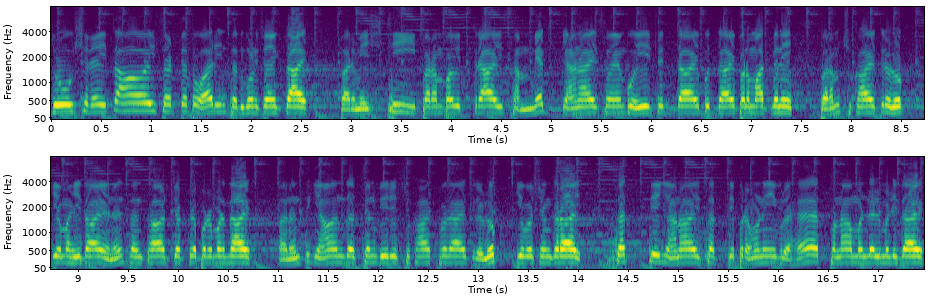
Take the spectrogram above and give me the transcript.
दोष रहिताय सत्यत्वारिन सद्गुण संयुक्ताय। परमेष्ठी परम पवित्राय, सम्यक ज्ञानाय स्वयं भूहि सिद्धाय, बुद्धाय, परमात्मने, परम सुखाय, त्रिलोक्य महिताय, अनंत संसार चक्र परमदाय अनंत ज्ञान दर्शन वीर सुखास्पदाय, त्रिलोक्य वशंकराय, सत्य ज्ञानाय, सत्य प्रमणे बृहत फना मंडल मंडिताय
